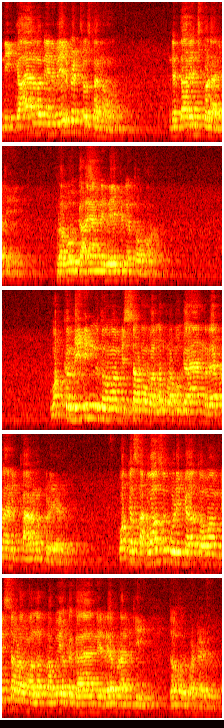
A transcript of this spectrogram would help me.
నీ గాయాల్లో నేను వేలు పెట్టి చూస్తాను. నిర్ధారించుకోవడానికి ప్రభు గాయాన్ని రేపిన తోమ. ఒక్క మీటింగ్ తోమ మిస్ అవడం వల్ల ప్రభు గాయాన్ని రేపడానికి కారణం కూడయ్యాడు ఒక్క సహవాస కూడిక తోమ మిస్ అవడం వల్ల ప్రభు యొక్క గాయాన్ని రేపడానికి దోహదపడ్డాడు.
